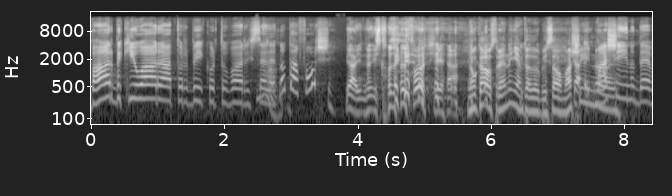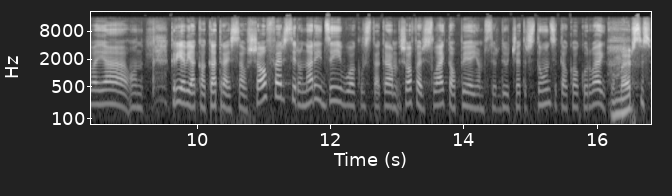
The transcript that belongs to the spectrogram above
barbekju ārā tur bija, kur tu vari sēdēt. No. Nu, tā forši. Jā, nu, izklausās forši. nu, kā uz treniņiem, tad bija sava mašīna? Tā, mašīnu deva, jā. Un Krievijā kā katrai savs šofers ir un arī dzīvoklis. Tā kā šoferis slēgto pieejams ir 24 stundas, ja tev kaut kur vajag. Un Mersis?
